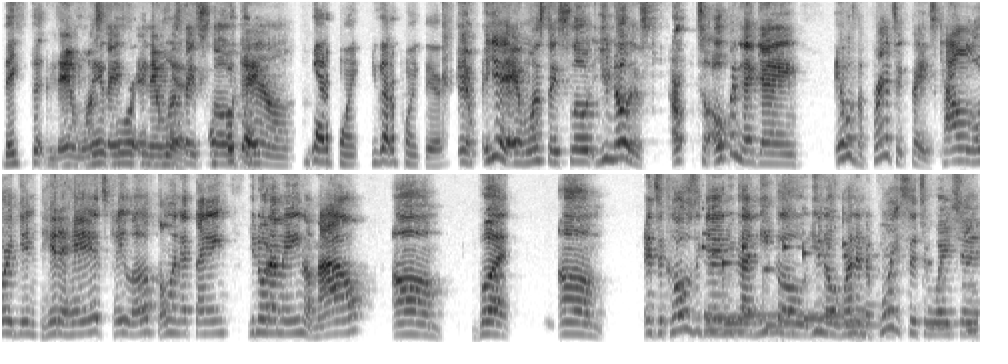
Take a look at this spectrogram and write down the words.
They st- And then once they, were- and then once they slowed Okay, down, You got a point. You got a point there. and, yeah, and once they slowed, you notice uh, to open that game, it was a frantic pace. Kyle Lowry getting hit ahead, K Love throwing that thing, you know what I mean, a mile. Um, but um, and to close the game, you got Nico, you know, running the point situation,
